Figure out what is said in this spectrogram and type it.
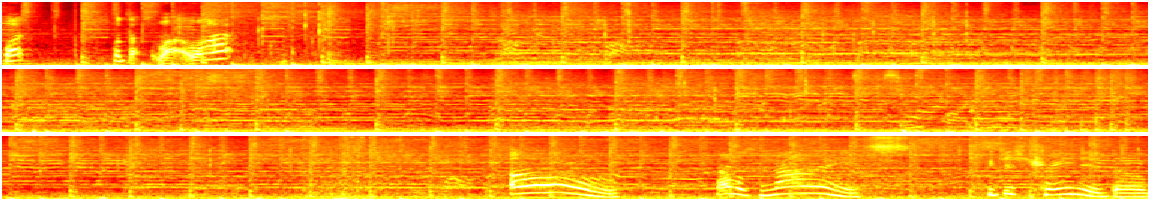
What? What the? What? What? That was nice. We just traded though.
